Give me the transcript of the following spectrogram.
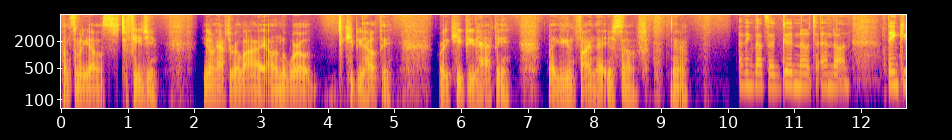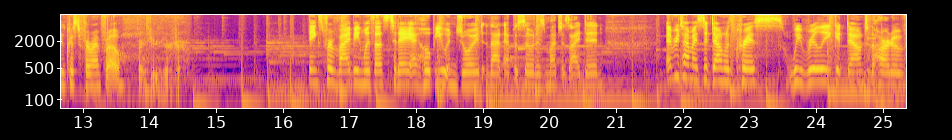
on somebody else to feed you. You don't have to rely on the world to keep you healthy or to keep you happy. Like you can find that yourself, you know. I think that's a good note to end on. Thank you, Christopher Renfro. Thank you, Jirka. Thanks for vibing with us today. I hope you enjoyed that episode as much as I did. Every time I sit down with Chris, we really get down to the heart of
